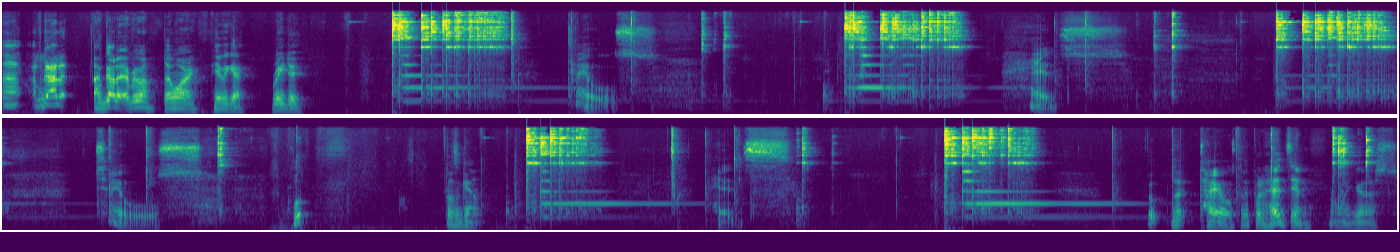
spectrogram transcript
Uh, I've got it, I've got it everyone, don't worry. Here we go, redo. Tails. Heads. Tails. Whoop. Doesn't count. Heads. Oh, no, tails. They put heads in. Oh my goodness.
